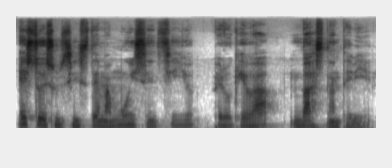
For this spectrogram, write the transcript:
Esto es un sistema muy sencillo, pero que va bastante bien.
